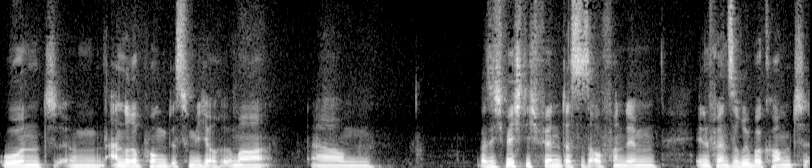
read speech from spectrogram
Und ähm, ein anderer Punkt ist für mich auch immer, ähm, was ich wichtig finde, dass es auch von dem Influencer rüberkommt,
